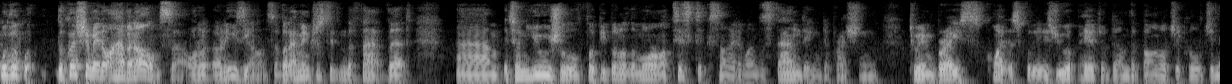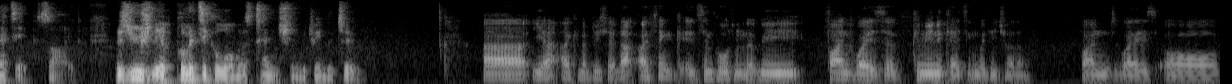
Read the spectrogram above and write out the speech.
well, the, the, question may not have an answer or an easy answer, but I'm interested in the fact that um, it's unusual for people on the more artistic side of understanding depression to embrace quite as fully as you appear to have done the biological genetic side. There's usually a political almost tension between the two. Uh, yeah, I can appreciate that. I think it's important that we find ways of communicating with each other, find ways of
